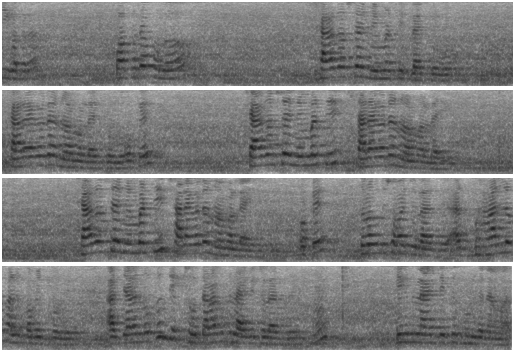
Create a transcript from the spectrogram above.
কি কথাটা? কথাটা হলো, সাড়ে দশটায় মেম্বারশিপ লাইভ করব। সাড়ে এগারোটায় নর্মাল লাইভ করব ওকে সাড়ে দশটায় মেম্বারশিপ সাড়ে এগারোটা নর্মাল লাইভ সাড়ে দশটায় মেম্বারশিপ সাড়ে এগারোটা নর্মাল লাইভ ওকে তোমরা কিন্তু সবাই চলে আসবে, আর ভালো ভালো কমেন্ট করবে। আর যারা নতুন দেখছ, তারা কিন্তু লাইভে চলে আসবে, হুম? কিন্তু লাইভ দেখতে ভুলবে না আমার।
